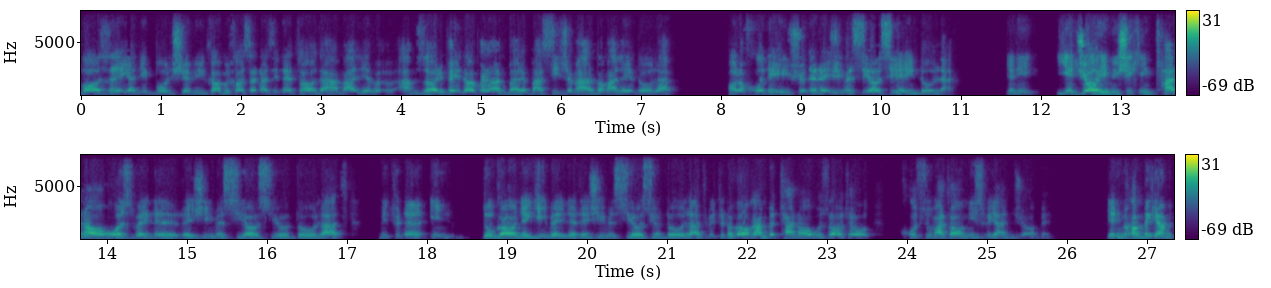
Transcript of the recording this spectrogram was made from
واضح یعنی بلشویکا می‌خواستن از این اتحاد عمل یه ابزاری پیدا کنن برای بسیج مردم علیه دولت. حالا خود این شده رژیم سیاسی این دولت. یعنی یه جایی میشه که این تناقض بین رژیم سیاسی و دولت می‌تونه این دوگانگی بین رژیم سیاسی و دولت می‌تونه واقعا به تناقضات و خصومت آمیز بیانجامه. یعنی می‌خوام بگم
